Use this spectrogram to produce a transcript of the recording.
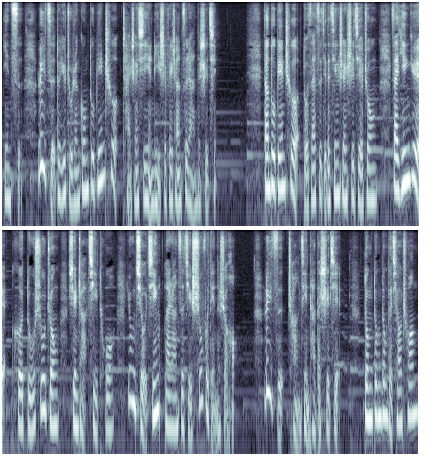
因此，绿子对于主人公渡边彻产生吸引力是非常自然的事情。当渡边彻躲在自己的精神世界中，在音乐和读书中寻找寄托，用酒精来让自己舒服点的时候，绿子闯进他的世界，咚咚咚的敲窗，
